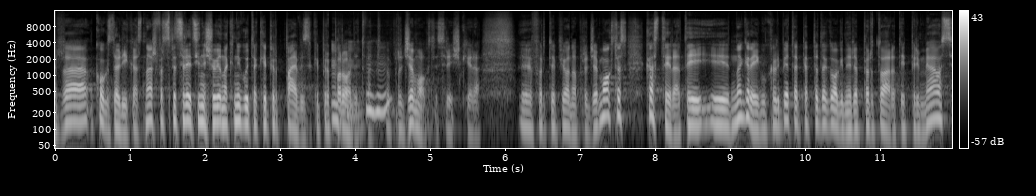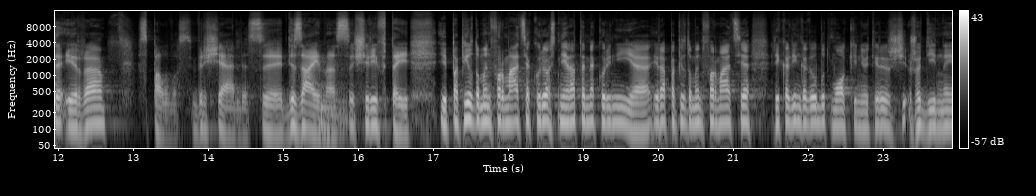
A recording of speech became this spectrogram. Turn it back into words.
yra koks dalykas. Na, aš specialiai atsinešiau vieną knygutę kaip ir pavyzdį, kaip ir parodyti. Mhm. Pradžiamokslis, reiškia, yra e, fortepiono pradžiamokslis. Kas tai yra? Tai, e, na gerai, jeigu kalbėti apie pedagoginį repertuarą, tai pirmiausia yra yra spalvos, viršelis, dizainas, šriftai, papildoma informacija, kurios nėra tame kūrinyje, yra papildoma informacija reikalinga galbūt mokiniui, tai yra žodynai,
